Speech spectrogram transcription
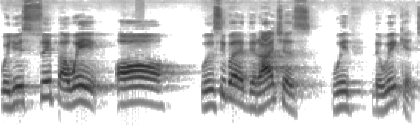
Will you sweep away all, will sweep away the righteous with the wicked?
